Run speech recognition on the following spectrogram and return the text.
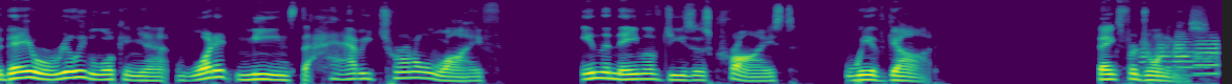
Today, we're really looking at what it means to have eternal life in the name of Jesus Christ with God. Thanks for joining us.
